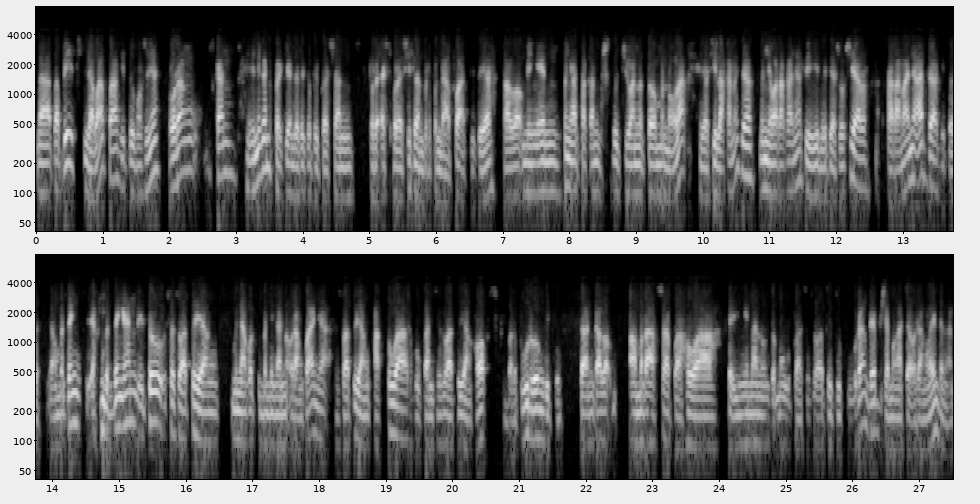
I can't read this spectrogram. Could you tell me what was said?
Nah, tapi nggak apa-apa gitu. Maksudnya orang kan ini kan bagian dari kebebasan berekspresi dan berpendapat gitu ya. Kalau ingin menyatakan persetujuan atau menolak, ya silahkan aja menyuarakannya di media sosial. Sarananya ada gitu. Yang penting, yang penting kan itu sesuatu yang menyangkut kepentingan orang banyak, sesuatu yang faktual, bukan sesuatu yang hoax, kabar gitu. Dan kalau uh, merasa bahwa keinginan untuk mengubah sesuatu itu kurang, dia bisa mengajak orang lain dengan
